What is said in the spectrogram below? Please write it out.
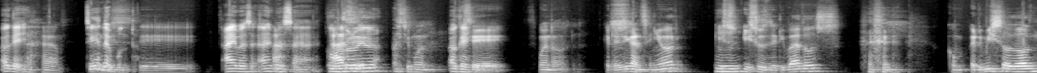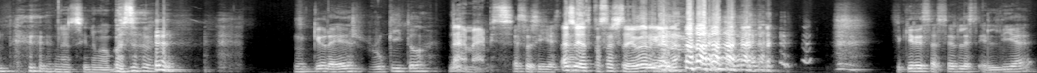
Ok. Ajá. Siguiente punto. Este, Ahí vas, ahí vas Ah, a concluirlo. Ah, sí, Simón. Ok. Dice, bueno, que le digan señor y, sus derivados. Con permiso, don. No si no me ha pasado. ¿Qué hora es, Ruquito? No mames. Eso sí ya está. Eso ya es pasarse de verga, ¿no? si quieres hacerles el día,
